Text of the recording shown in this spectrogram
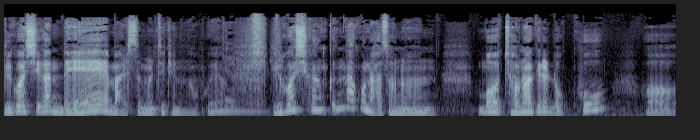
일과 시간 내에 말씀을 드리는 거고요. 네. 일과 시간 끝나고 나서는 뭐 전화기를 놓고 어,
